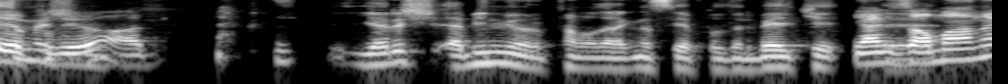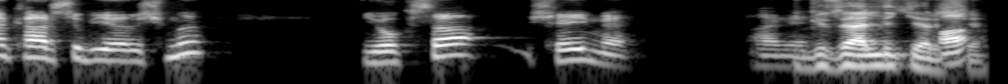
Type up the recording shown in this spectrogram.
Zeus'u yapılıyor? meşgul. Abi? Yarış e, bilmiyorum tam olarak nasıl yapıldığını. Belki Yani e, zamana karşı bir yarış mı? Yoksa şey mi? Hani güzellik yarışı.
